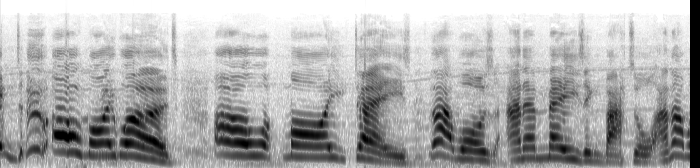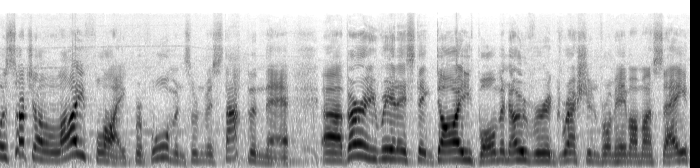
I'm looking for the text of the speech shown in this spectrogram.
end. Oh, my word. Oh my days. That was an amazing battle, and that was such a lifelike performance from Verstappen there. Uh, very realistic dive bomb and over-aggression from him, I must say,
